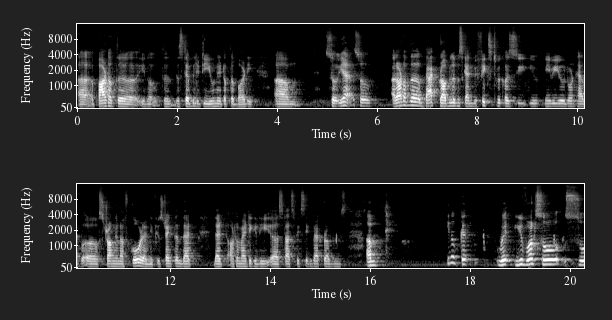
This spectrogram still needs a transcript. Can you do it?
uh, part of the you know the, the stability unit of the body. Um, so yeah, so a lot of the back problems can be fixed because you, you, maybe you don't have a strong enough core, and if you strengthen that, that automatically uh, starts fixing back problems. Um, you know, you've worked so so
